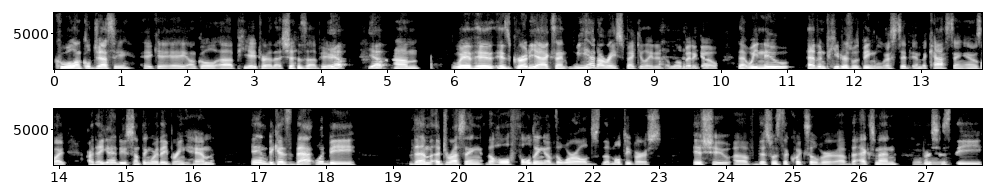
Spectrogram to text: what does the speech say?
cool Uncle Jesse, aka Uncle uh Pietro that shows up here. Yep. Yep. um, with his his grody accent. We had already speculated a little bit ago that we knew Evan Peters was being listed in the casting, and it was like, are they going to do something where they bring him in? Because that would be them addressing the whole folding of the worlds, the multiverse issue of this was the Quicksilver of the X Men Mhm. versus the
